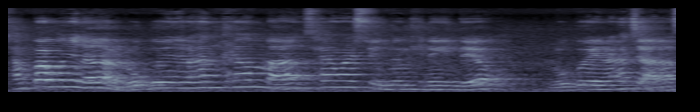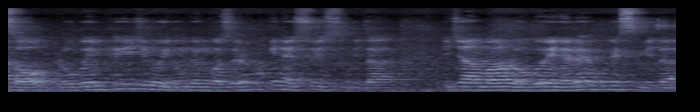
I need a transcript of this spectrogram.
장바구니는 로그인을 한 회원만 사용할 수 있는 기능인데요. 로그인을 하지 않아서 로그인 페이지로 이동된 것을 확인할 수 있습니다. 이제 한번 로그인을 해보겠습니다.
